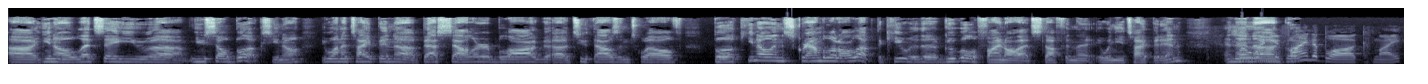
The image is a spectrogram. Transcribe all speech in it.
uh, you know, let's say you uh, you sell books. You know, you want to type in a bestseller blog uh, 2012 book. You know, and scramble it all up. The the Google will find all that stuff in the when you type it in. And so then, when uh, you go, find a blog, Mike,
